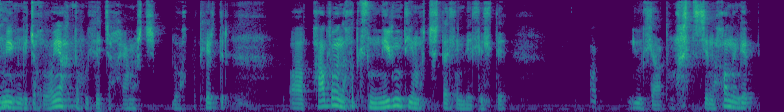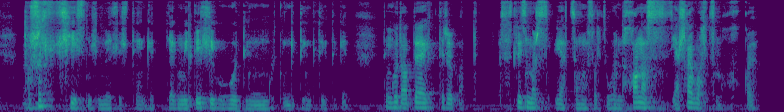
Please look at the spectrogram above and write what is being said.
Ямиг ингээд жоохон уян хатан хүлээж авах ямар ч байхгүй. Тэгэхээр тэр Павловын нохот гэсэн нэр нь тийм очиртай юм байл л дээ. Юу л аа марч чинь хон ингээд туршилт хийсэн юм байл л дээ. Ингээд яг мэдээллийг өгөөд ингэнгүүт ингээд ингээд гэдэг. Тэнгүүд одоо яг тэр социализмаар яатсан хүмүүс бол зүгээр нохоноос ялгаагүй болцсон байгаа байхгүй юу?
